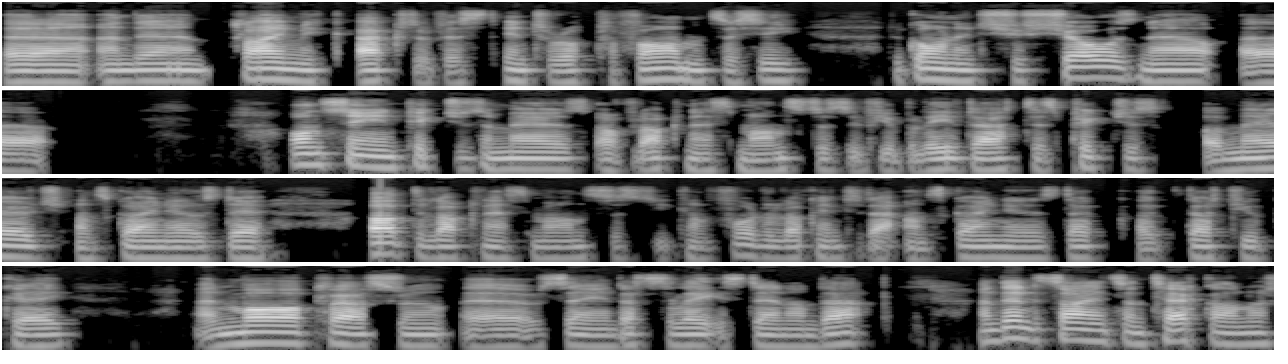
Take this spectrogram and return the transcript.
Uh, and then climate activists interrupt performance. I see they're going into shows now. Uh, unseen pictures emerge of Loch Ness monsters. If you believe that, there's pictures emerge on Sky News there of the Loch Ness monsters. You can further look into that on Sky News UK and more classroom uh, saying that's the latest then on that. And then the science and tech on it.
